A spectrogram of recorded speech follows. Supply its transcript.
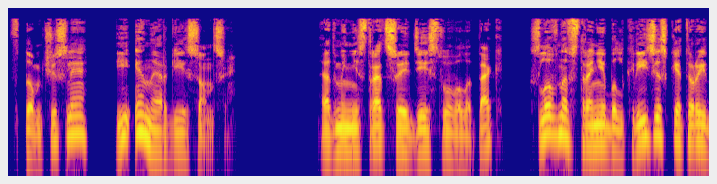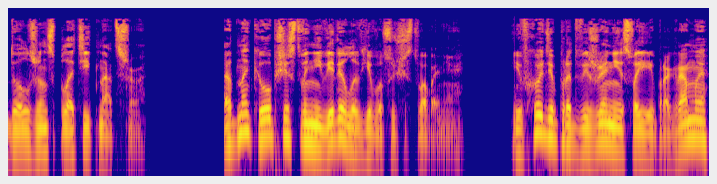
в том числе и энергии Солнца. Администрация действовала так, словно в стране был кризис, который должен сплотить нацию. Однако общество не верило в его существование. И в ходе продвижения своей программы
